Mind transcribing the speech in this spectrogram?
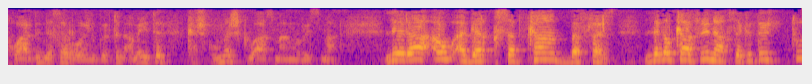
خواردن لەسەر ڕۆژوگرتن ئەمەی تر کەشک و مەشک و ئاسمان و ڕیسمان. لێرە ئەو ئەگەر قسە بکە بە فەرز لەگەڵ کافری ناقسەکە تۆ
